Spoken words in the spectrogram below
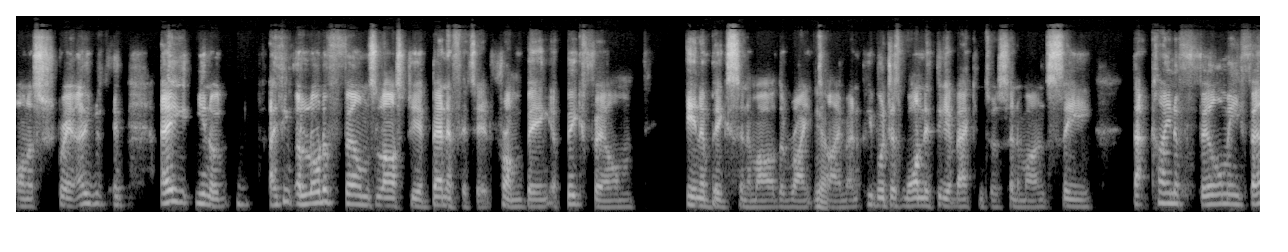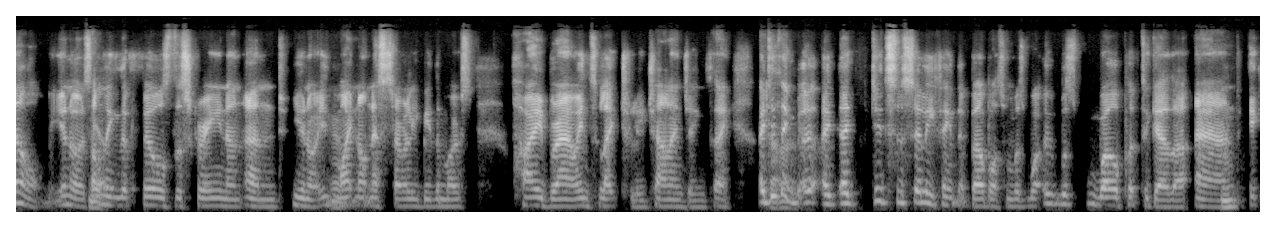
on a screen. And it was, it, a you know, I think a lot of films last year benefited from being a big film in a big cinema at the right Yeah. time, and people just wanted to get back into a cinema and see that kind of filmy film you know something that fills the screen and and you know it Yeah. might not necessarily be the most highbrow intellectually challenging thing i do think Uh-huh. I, I did sincerely think that bell bottom was well, it was well put together and Mm. it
